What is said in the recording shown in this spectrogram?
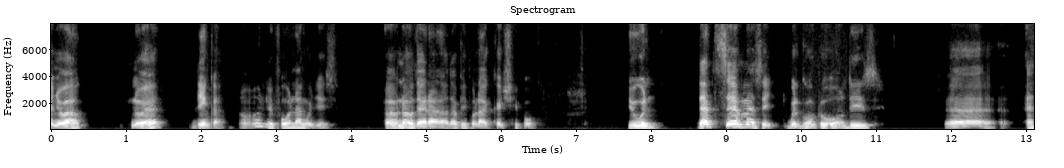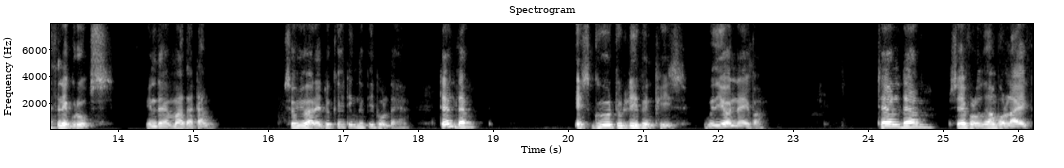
Anuak, Nuer, Dinka, only four languages. Oh, no, there are other people like Kachipo. You will, that same message will go to all these uh, ethnic groups in their mother tongue. So you are educating the people there. Tell them it's good to live in peace with your neighbor. Tell them, say, for example, like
